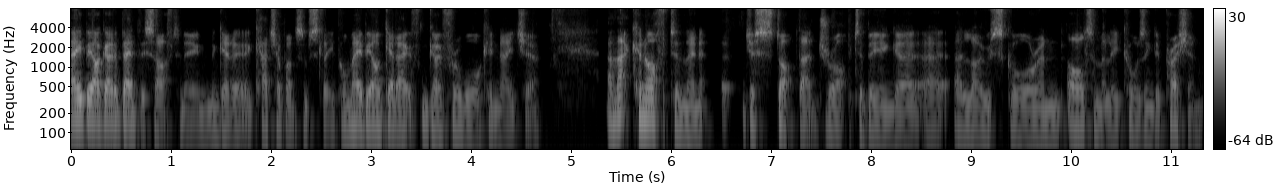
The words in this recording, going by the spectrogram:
maybe I'll go to bed this afternoon and get a catch up on some sleep, or maybe I'll get out and go for a walk in nature. And that can often then uh, just stop that drop to being a, a, a low score and ultimately causing depression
